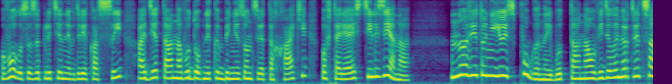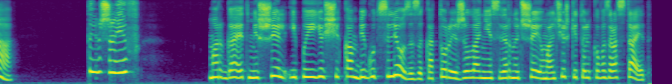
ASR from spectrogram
Волосы заплетены в две косы, одета она в удобный комбинезон цвета хаки, повторяя стиль Зена. Но вид у нее испуганный, будто она увидела мертвеца. «Ты жив?» Моргает Мишель, и по ее щекам бегут слезы, за которые желание свернуть шею мальчишки только возрастает.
